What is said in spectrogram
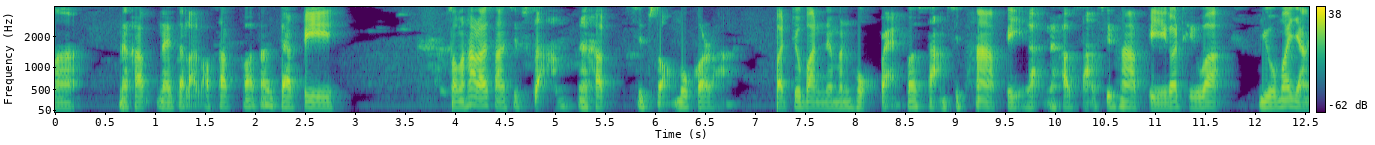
มานะครับ ในตลาดหลักทรัพย์ก็ตั้งแต่ปี 2533 นะครับ 12 มกราปัจจุบันเนี่ยมัน 68 ก็ 35 ปีแล้วนะครับ 35 ปีก็ถือว่าอยู่มาอย่าง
